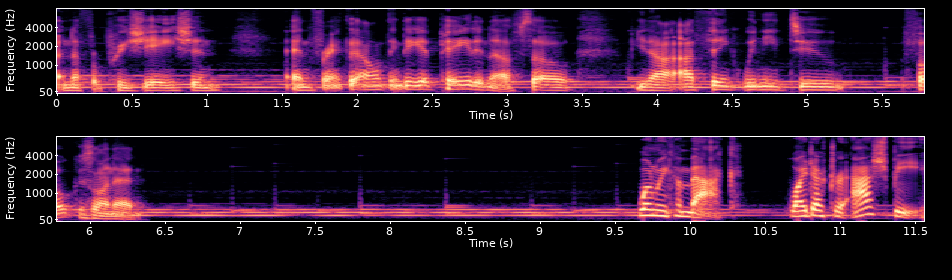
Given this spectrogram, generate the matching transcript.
enough appreciation, and frankly, I don't think they get paid enough. So, you know, I think we need to focus on that. When we come back, why Dr. Ashby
